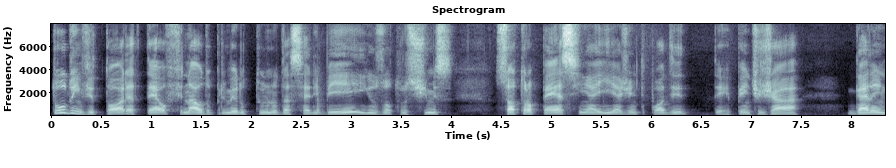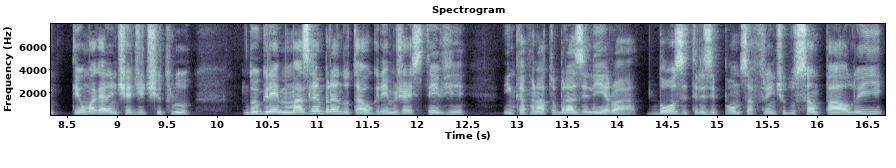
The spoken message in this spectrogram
tudo em vitória até o final do primeiro turno da Série B e os outros times só tropecem, aí a gente pode de repente já ter uma garantia de título do Grêmio. Mas lembrando, tá? O Grêmio já esteve em Campeonato Brasileiro a 12, 13 pontos à frente do São Paulo e,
